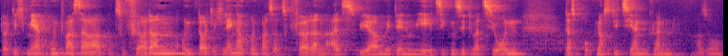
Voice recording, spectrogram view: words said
deutlich mehr Grundwasser zu fördern und deutlich länger Grundwasser zu fördern, als wir mit den jetzigen Situationen das prognostizieren können. Also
